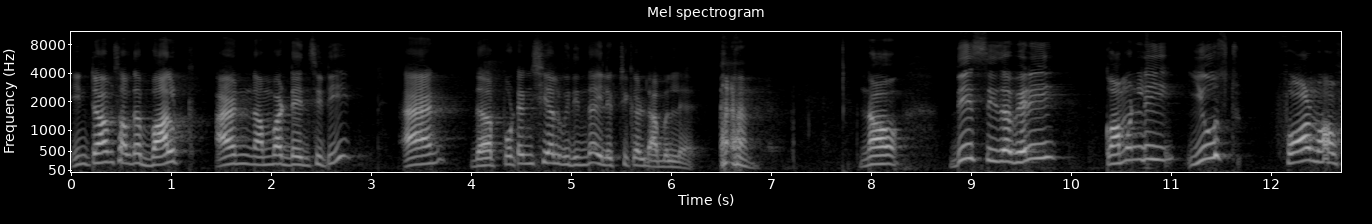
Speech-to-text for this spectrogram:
in terms of the bulk ion number density and the potential within the electrical double layer. now this is a very commonly used form of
